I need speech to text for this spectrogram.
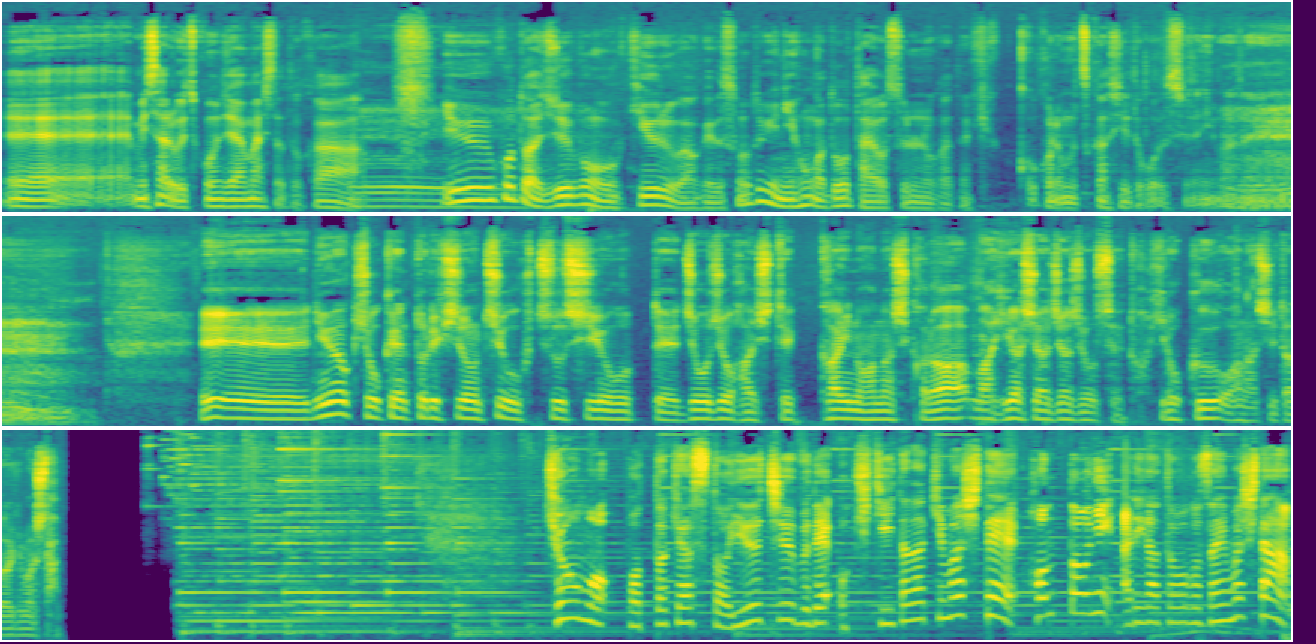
えー、ミサイル撃ち込んじゃいましたとかいうことは十分起きうるわけでその時日本がどう対応するのかって結構これ難しいところですよね今ね。えー、ニューヨーク証券取引所の中国通信大手上場廃止撤回の話から、まあ、東アジア情勢と広くお話しいただきました今日もポッドキャスト YouTube でお聞きいただきまして本当にありがとうございました。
